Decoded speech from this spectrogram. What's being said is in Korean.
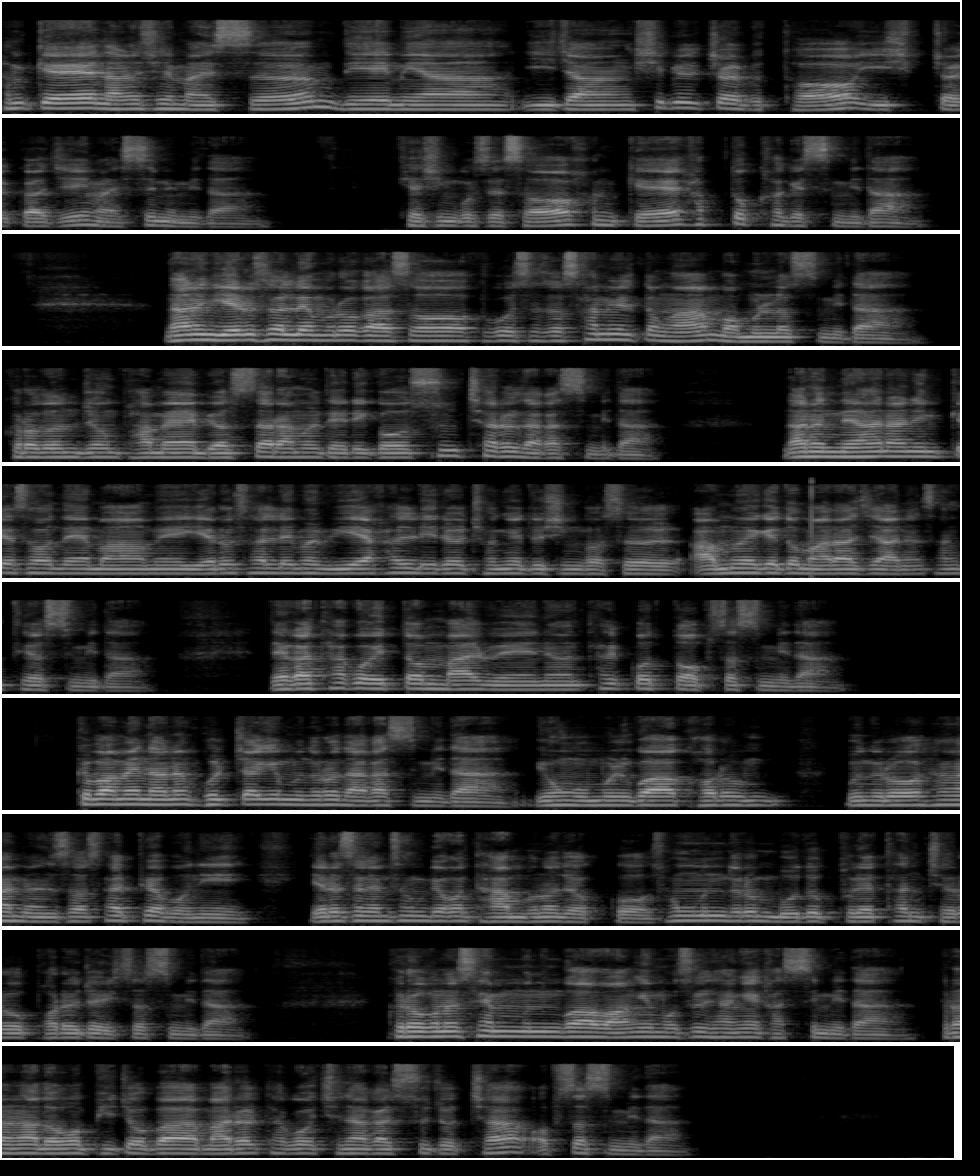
함께 나누실 말씀 니에미야 2장 11절부터 20절까지 말씀입니다. 계신 곳에서 함께 합독하겠습니다. 나는 예루살렘으로 가서 그곳에서 3일 동안 머물렀습니다. 그러던 중 밤에 몇 사람을 데리고 순찰을 나갔습니다. 나는 내 하나님께서 내 마음에 예루살렘을 위해 할 일을 정해두신 것을 아무에게도 말하지 않은 상태였습니다. 내가 타고 있던 말 외에는 탈 곳도 없었습니다. 그 밤에 나는 골짜기 문으로 나갔습니다. 용 우물과 거름 문으로 향하면서 살펴보니 예루살렘 성벽은 다 무너졌고 성문들은 모두 불에 탄 채로 버려져 있었습니다. 그러고는 샘문과 왕의 못을 향해 갔습니다. 그러나 너무 비좁아 말을 타고 지나갈 수조차 없었습니다.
